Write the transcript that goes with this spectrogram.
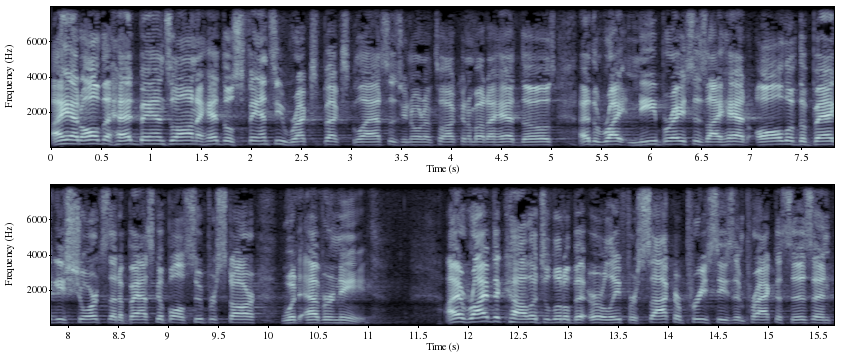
I had all the headbands on. I had those fancy Rec Specs glasses. You know what I'm talking about? I had those. I had the right knee braces. I had all of the baggy shorts that a basketball superstar would ever need. I arrived at college a little bit early for soccer preseason practices, and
